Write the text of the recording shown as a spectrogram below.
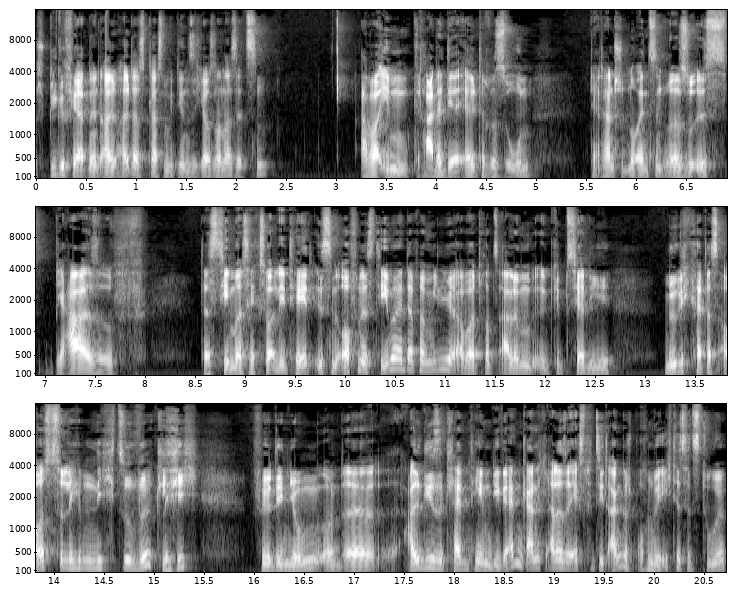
Spielgefährten in allen Altersklassen, mit denen sie sich auseinandersetzen. Aber eben gerade der ältere Sohn, der dann schon 19 oder so ist, ja, also das Thema Sexualität ist ein offenes Thema in der Familie, aber trotz allem gibt es ja die Möglichkeit, das auszuleben, nicht so wirklich für den Jungen. Und äh, all diese kleinen Themen, die werden gar nicht alle so explizit angesprochen, wie ich das jetzt tue.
